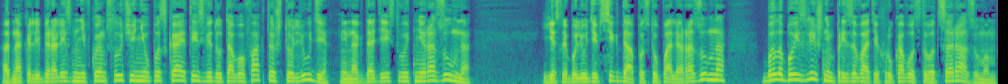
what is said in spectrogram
Однако либерализм ни в коем случае не упускает из виду того факта, что люди иногда действуют неразумно. Если бы люди всегда поступали разумно, было бы излишним призывать их руководствоваться разумом.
